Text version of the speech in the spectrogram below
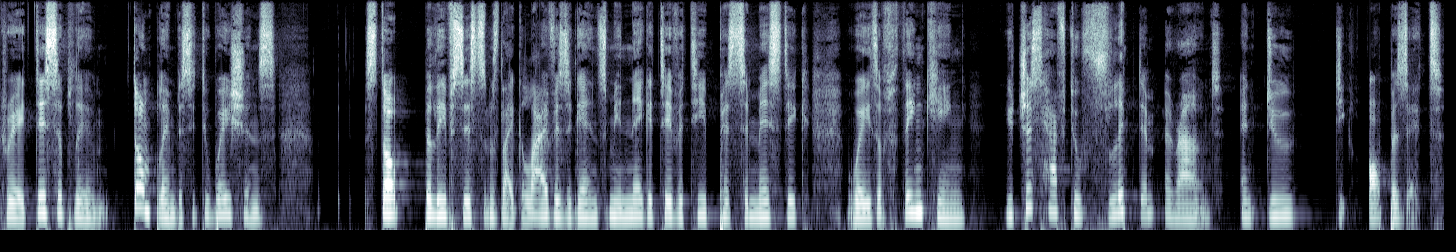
create discipline, don't blame the situations. Stop belief systems like life is against me, negativity, pessimistic ways of thinking. You just have to flip them around and do the opposite.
